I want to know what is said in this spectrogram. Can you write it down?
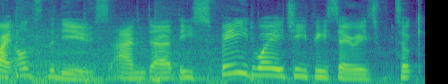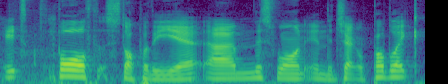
Right, on to the news. And uh, the Speedway GP Series took its fourth stop of the year. Um, this one in the Czech Republic.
